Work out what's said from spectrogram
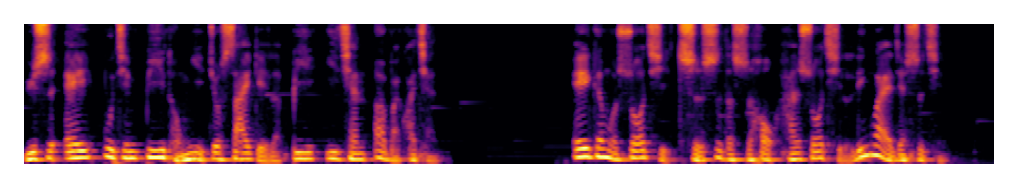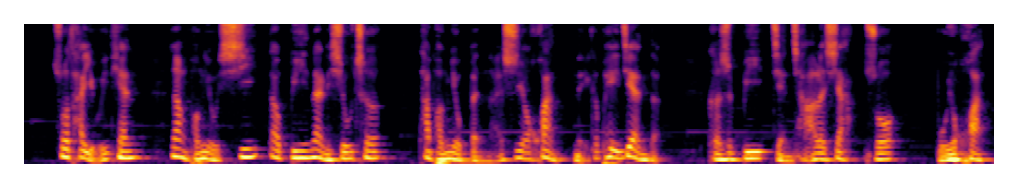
于是 A 不经 B 同意，就塞给了 B 一千二百块钱。A 跟我说起此事的时候，还说起了另外一件事情，说他有一天让朋友 C 到 B 那里修车，他朋友本来是要换哪个配件的，可是 B 检查了下，说不用换。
